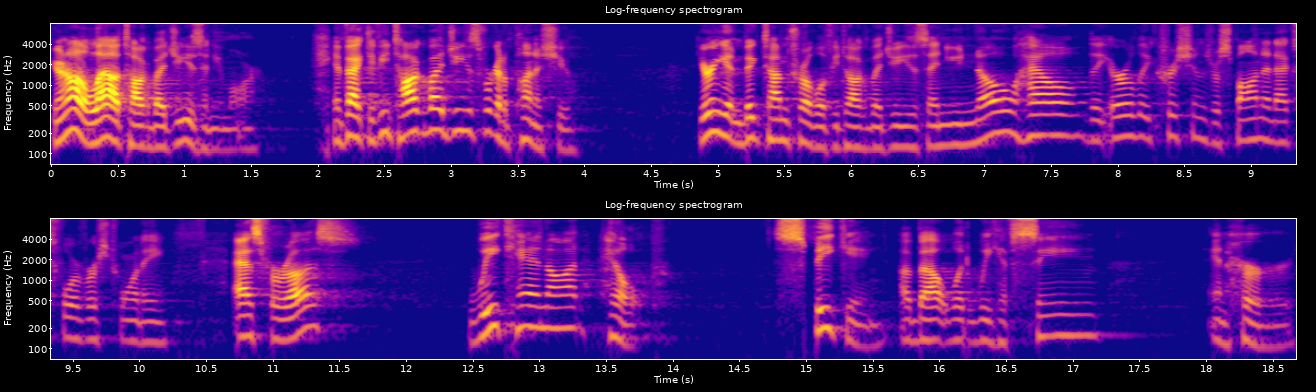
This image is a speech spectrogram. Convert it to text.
You're not allowed to talk about Jesus anymore. In fact, if you talk about Jesus, we're going to punish you. You're going to get in big time trouble if you talk about Jesus. And you know how the early Christians responded in Acts 4, verse 20. As for us, we cannot help speaking about what we have seen and heard.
